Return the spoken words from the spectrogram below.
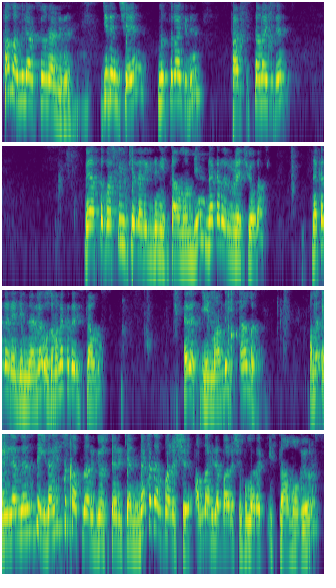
Tamamıyla aksiyonel bir din. Gidin şeye, Mısır'a gidin, Pakistan'a gidin. Veyahut da başka ülkelere gidin İslam'ım diye. Ne kadar üretiyorlar? Ne kadar edimlerle? O zaman ne kadar İslam'ız? Evet, imanda İslam'ız. Ama eylemlerimizde ilahi sıfatları gösterirken ne kadar barışı, Allah ile barışı bularak İslam oluyoruz?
